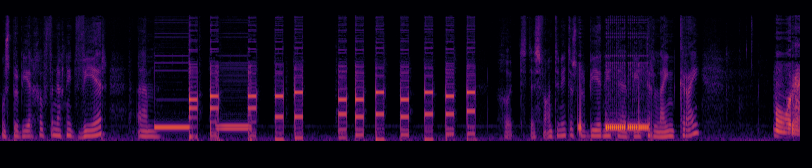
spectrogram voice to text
Ons probeer gou vinnig net weer. Ehm um, Goed, dis vir Antoinette ons probeer net 'n beter lyn kry. Môre.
